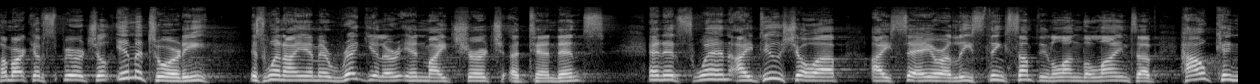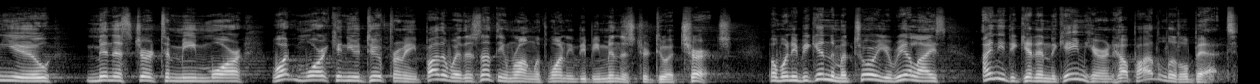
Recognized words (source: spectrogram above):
A mark of spiritual immaturity is when I am irregular in my church attendance. And it's when I do show up, I say, or at least think something along the lines of, How can you minister to me more? What more can you do for me? By the way, there's nothing wrong with wanting to be ministered to at church. But when you begin to mature, you realize, I need to get in the game here and help out a little bit.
